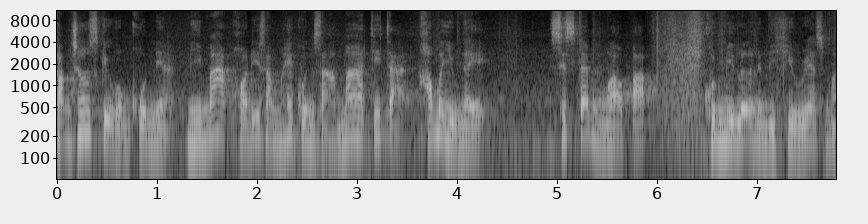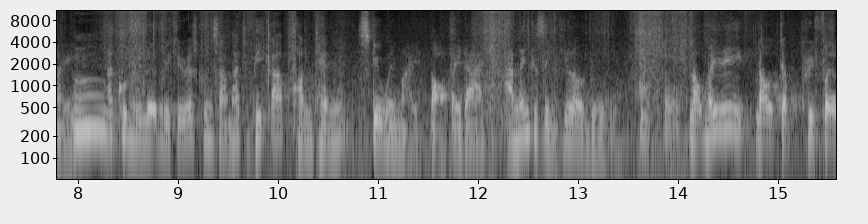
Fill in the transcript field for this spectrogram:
function skill ของคุณเนี่ยมีมากพอที่ทำให้คุณสามารถที่จะเข้ามาอยู่ใน system ของเราปั๊บคุณมี learn and be curious ไหม ถ้าคุณมี learn be curious คุณสามารถจะ pick up content skill ใหม่ๆ ต่อไปได้ อันนั้นคือสิ่งที่เราดู okay. เราไม่ได้เราจะ prefer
